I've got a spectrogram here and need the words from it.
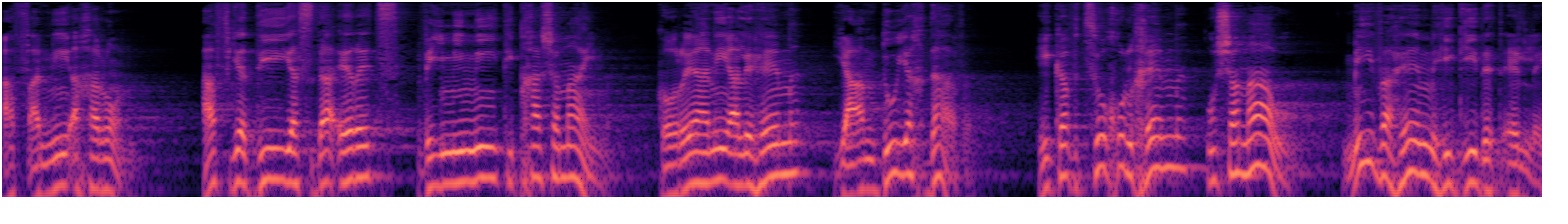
אף אני אחרון. אף ידי יסדה ארץ, וימיני טיפחה שמים. קורא אני עליהם, יעמדו יחדיו. הקבצו כולכם ושמעו, מי בהם הגיד את אלה?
